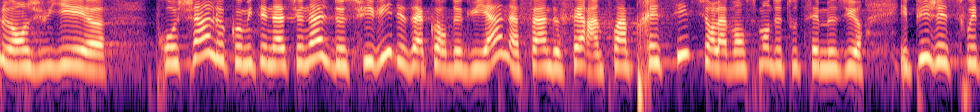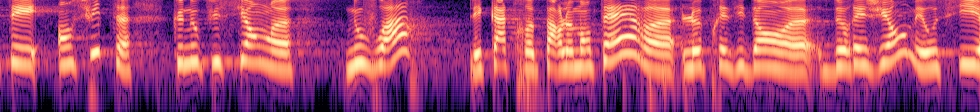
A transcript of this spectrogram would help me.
le 11 juillet euh, prochain, le comité national de suivi des accords de Guyane afin de faire un point précis sur l'avancement de toutes ces mesures. Et puis j'ai souhaité ensuite que nous puissions euh, nous voir, les quatre parlementaires, euh, le président de région, mais aussi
